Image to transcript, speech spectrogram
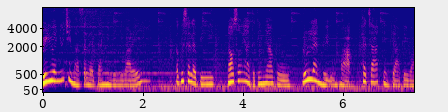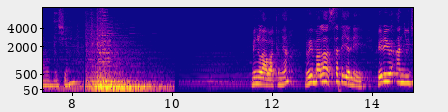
ရေဒီယိုညူချီမှာဆက်လက်တင်ပြနေပါတယ်။အခုဆက်လက်ပြီးနောက်ဆုံးရသတင်းများကိုလွတ်လပ်နေဦးမှဖတ်ကြားတင်ပြပေးပါရမရှင်။မင်္ဂလာပါခင်ဗျာ။နိုဝင်ဘာလ17ရက်နေ့ရေဒီယို UNG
